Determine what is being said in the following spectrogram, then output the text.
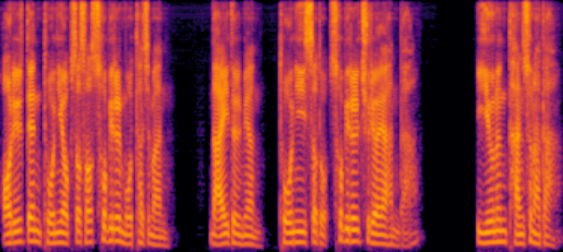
어릴 땐 돈이 없어서 소비를 못하지만 나이 들면 돈이 있어도 소비를 줄여야 한다. 이유는 단순하다.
